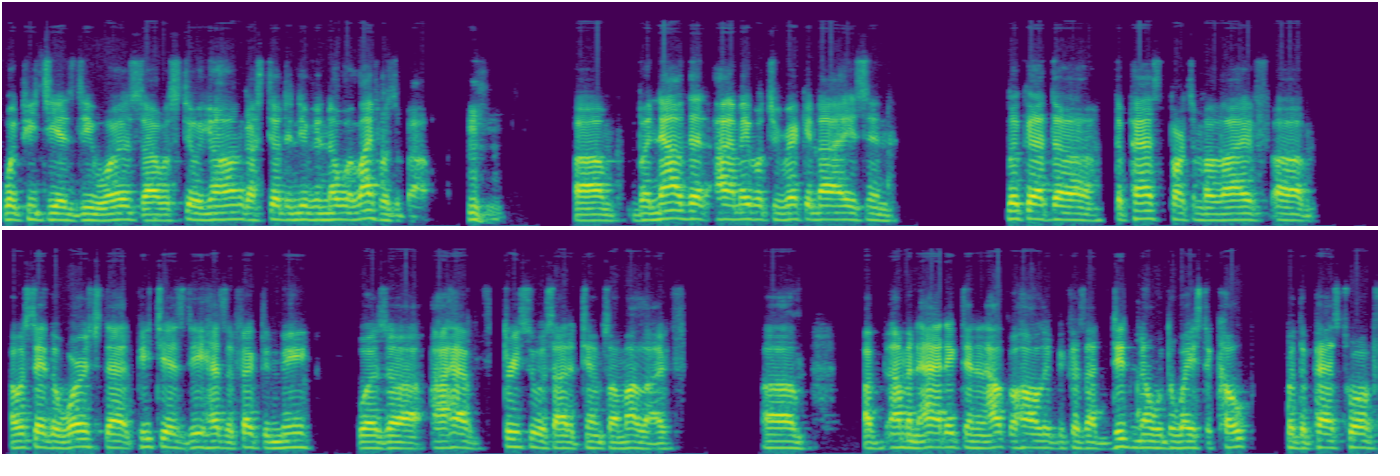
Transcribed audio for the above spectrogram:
what PTSD was. I was still young. I still didn't even know what life was about. Mm-hmm. Um, but now that I am able to recognize and look at the the past parts of my life, um, I would say the worst that PTSD has affected me was uh, I have three suicide attempts on my life. Um, i am an addict and an alcoholic because I didn't know the ways to cope for the past 12,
